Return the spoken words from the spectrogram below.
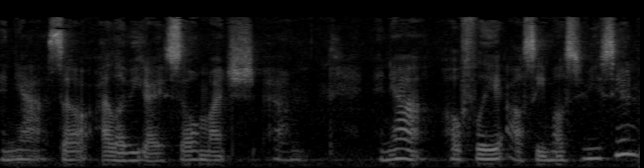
And yeah, so I love you guys so much. Um, and yeah, hopefully I'll see most of you soon.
